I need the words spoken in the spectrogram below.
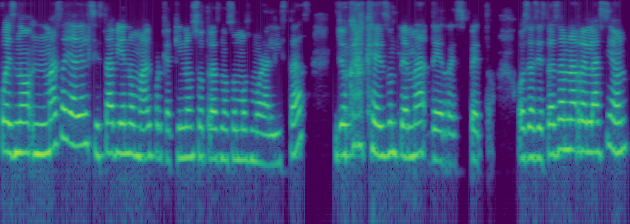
pues no, más allá del si está bien o mal, porque aquí nosotras no somos moralistas, yo creo que es un tema de respeto. O sea, si estás en una relación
